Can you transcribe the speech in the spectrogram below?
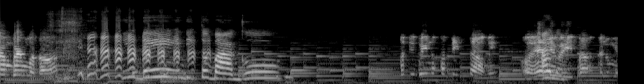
Number mo to? Hindi, hindi to bago. Ba't iba yung nakatik sa akin? Oh, anyway, ba, ano mo?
